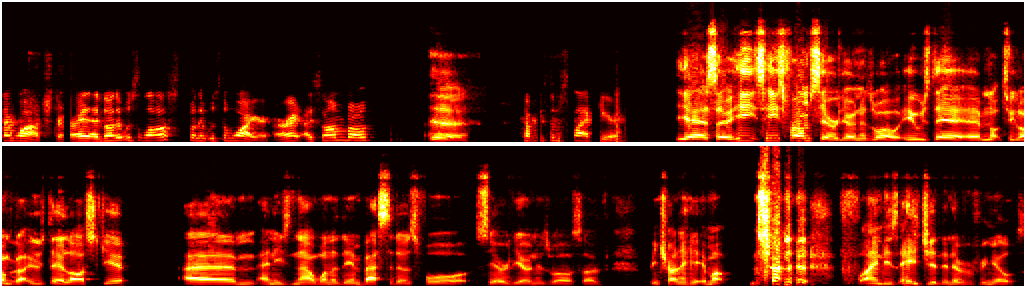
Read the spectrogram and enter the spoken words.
I watched. All right, I thought it was Lost, but it was The Wire. All right, I saw them both. Yeah. Cut me some slack here. Yeah, so he's he's from Sierra Leone as well. He was there um, not too long ago. He was there last year, um, and he's now one of the ambassadors for Sierra Leone as well. So I've been trying to hit him up, trying to find his agent and everything else.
